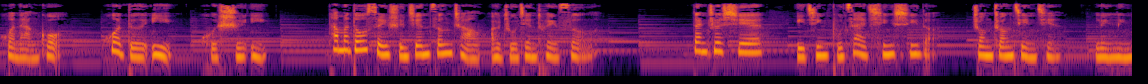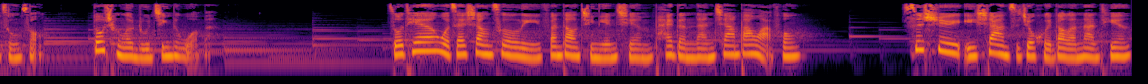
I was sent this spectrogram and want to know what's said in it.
或难过，或得意，或失意，他们都随时间增长而逐渐褪色了。但这些已经不再清晰的桩桩件件、林林总总，都成了如今的我们。昨天我在相册里翻到几年前拍的南迦巴瓦峰，思绪一下子就回到了那天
